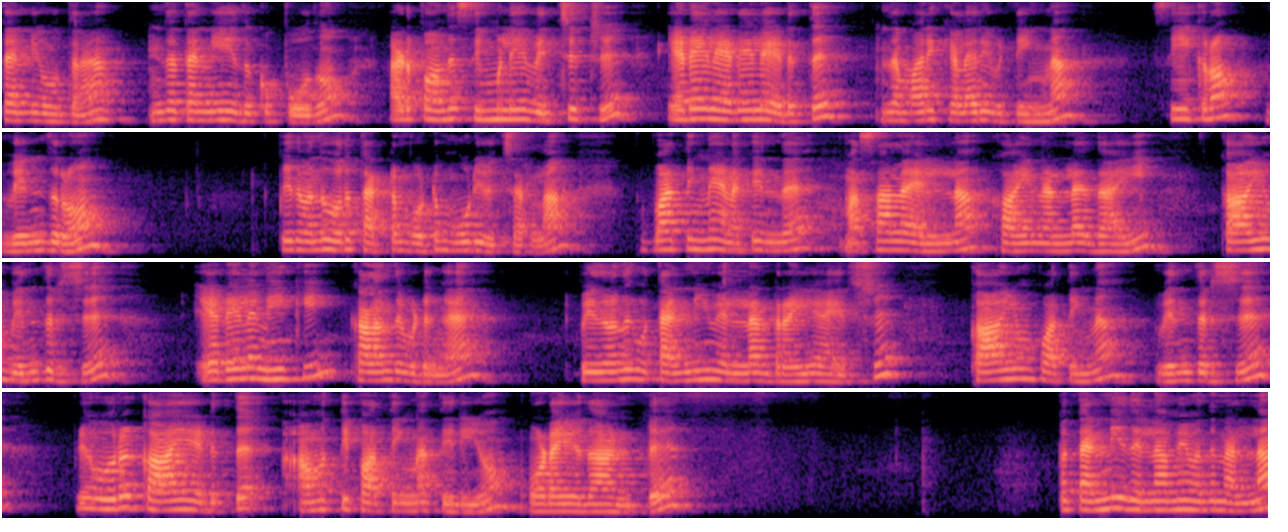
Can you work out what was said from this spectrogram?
தண்ணி ஊற்றுறேன் இந்த தண்ணி இதுக்கு போதும். அடுப்பை வந்து சிம்மிலே வச்சுட்டு இடையில இடையில எடுத்து இந்த மாதிரி கிளறி விட்டிங்கன்னா சீக்கிரம் வெந்துடும் இது வந்து ஒரு தட்டம் போட்டு மூடி வச்சிடலாம் இப்போ பார்த்திங்கன்னா எனக்கு இந்த மசாலா எல்லாம் காய் நல்லா இதாகி காயும் வெந்துருச்சு. இடையில நீக்கி கலந்து விடுங்க. இப்போ இது வந்து தண்ணியும் எல்லாம் ட்ரை ஆயிடுச்சு காயும் பார்த்திங்கன்னா வெந்துருச்சு. இப்படி ஒரு காயை எடுத்து அமுத்தி பார்த்திங்கன்னா தெரியும் உடையுதான்ட்டு. இப்போ தண்ணி இது எல்லாமே வந்து நல்லா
